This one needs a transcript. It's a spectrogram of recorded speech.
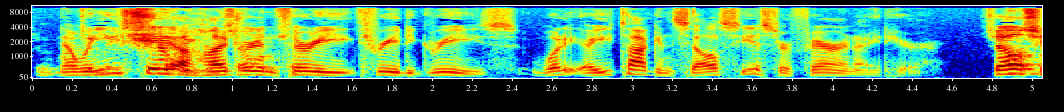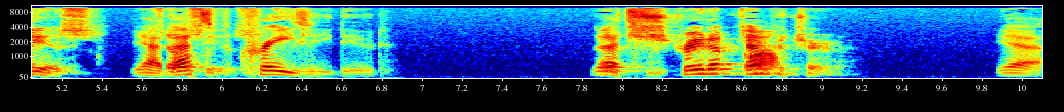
To, now, to when you say sure 133 degrees, what are you talking Celsius or Fahrenheit here? Celsius. Yeah, Celsius. that's crazy, dude. That's, that's straight up temperature. Wow. Yeah.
